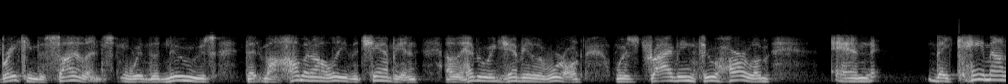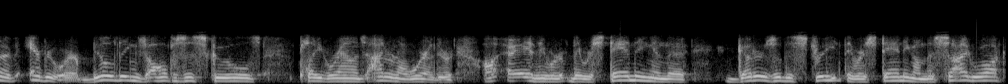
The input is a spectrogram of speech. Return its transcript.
breaking the silence with the news that Muhammad Ali, the champion, the heavyweight champion of the world, was driving through Harlem. And they came out of everywhere buildings, offices, schools, playgrounds. I don't know where they're. Uh, they were they were standing in the gutters of the street. They were standing on the sidewalk.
